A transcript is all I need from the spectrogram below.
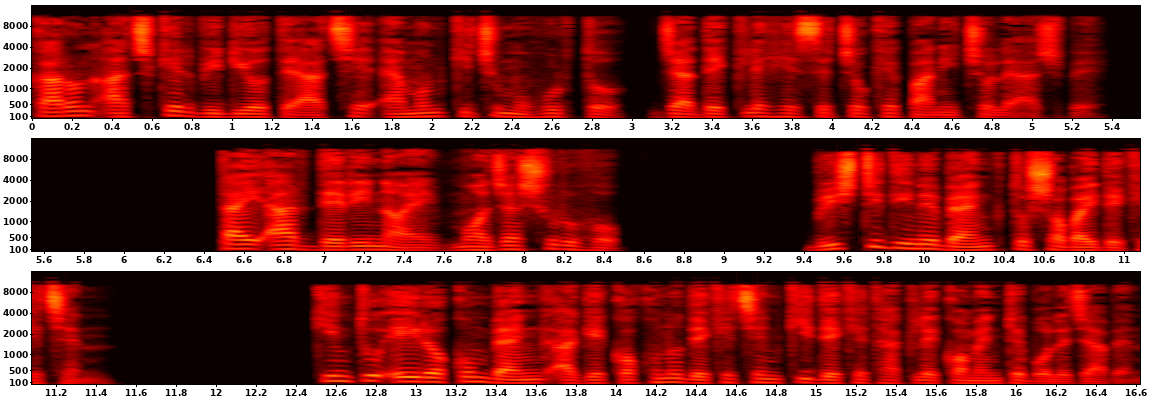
কারণ আজকের ভিডিওতে আছে এমন কিছু মুহূর্ত যা দেখলে হেসে চোখে পানি চলে আসবে। তাই আর দেরি নয়, মজা শুরু হোক। বৃষ্টি দিনে ব্যাংক তো সবাই দেখেছেন। কিন্তু এই রকম ব্যাংক আগে কখনো দেখেছেন কি দেখে থাকলে কমেন্টে বলে যাবেন।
